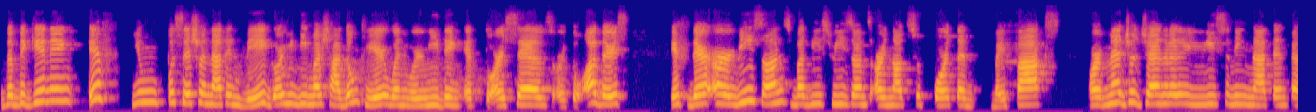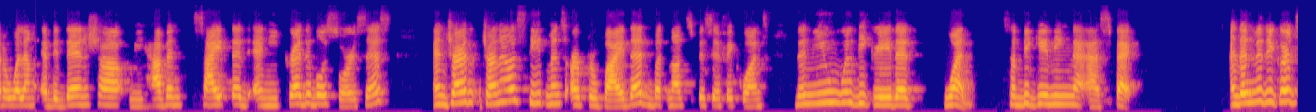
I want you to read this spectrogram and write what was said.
the beginning, if yung position natin vague or hindi masyadong clear when we're reading it to ourselves or to others, if there are reasons but these reasons are not supported by facts, or medyo general reasoning natin pero walang ebidensya, we haven't cited any credible sources, and gen- general statements are provided but not specific ones, then you will be graded 1 sa beginning na aspect. And then with regards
